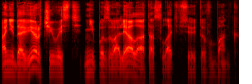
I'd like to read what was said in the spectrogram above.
а недоверчивость не позволяла отослать все это в банк.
